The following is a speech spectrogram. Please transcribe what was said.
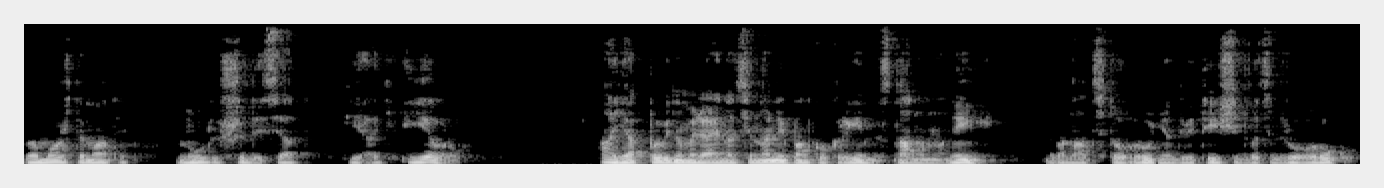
ви можете мати 0,65 євро. А як повідомляє Національний банк України станом на нині, 12 грудня 2022 року,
